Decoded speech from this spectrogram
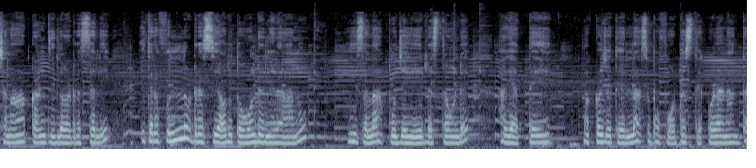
ಚೆನ್ನಾಗಿ ಕಾಣ್ತಿದ್ಲು ಆ ಡ್ರೆಸ್ಸಲ್ಲಿ. ಈ ಥರ ಫುಲ್ಲು ಡ್ರೆಸ್ ಯಾವುದು ತೊಗೊಂಡಿರಲಿಲ್ಲ ನಾನು. ಈ ಸಲ ಪೂಜೆಗೆ ಈ ಡ್ರೆಸ್ ತೊಗೊಂಡೆ. ಹಾಗೆ ಅತ್ತೆ ಮಕ್ಕಳ ಜೊತೆ ಎಲ್ಲ ಸ್ವಲ್ಪ ಫೋಟೋಸ್ ತೆಕ್ಕೊಳ್ಳೋಣ ಅಂತ.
